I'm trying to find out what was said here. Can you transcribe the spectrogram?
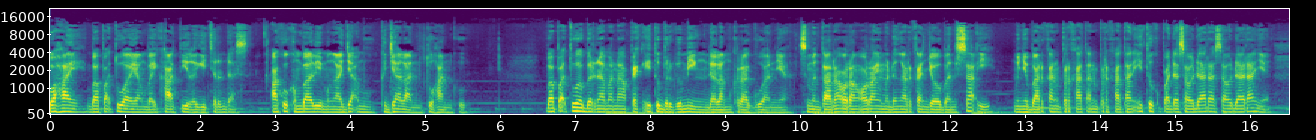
Wahai Bapak tua yang baik hati lagi cerdas, aku kembali mengajakmu ke jalan Tuhanku. Bapak tua bernama Napek itu bergeming dalam keraguannya, sementara orang-orang yang mendengarkan jawaban Sa'i menyebarkan perkataan-perkataan itu kepada saudara-saudaranya.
